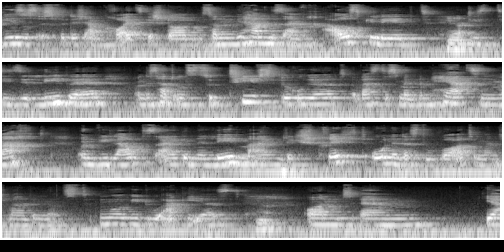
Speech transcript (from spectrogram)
Jesus ist für dich am Kreuz gestorben, sondern wir haben das einfach ausgelebt, ja. die, diese Liebe. Und es hat uns zutiefst berührt, was das mit einem Herzen macht und wie laut das eigene Leben eigentlich spricht, ohne dass du Worte manchmal benutzt, nur wie du agierst. Ja. Und ähm, ja,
